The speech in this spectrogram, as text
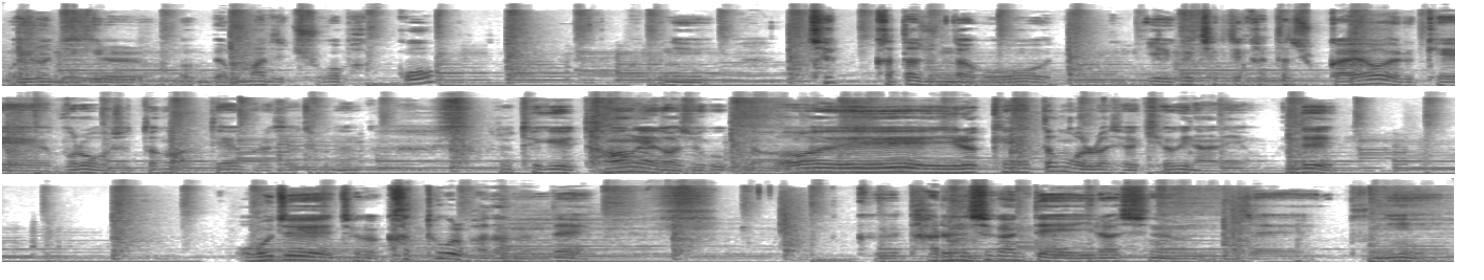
뭐 이런 얘기를 뭐몇 마디 주고받고 그분이 책 갖다 준다고 읽을 책 좀 갖다 줄까요? 이렇게 물어보셨던 것 같아요. 그래서 저는 좀 되게 당황해가지고 그냥 어, 예, 예, 이렇게 했던 걸로 제가 기억이 나네요. 근데 어제 제가 카톡을 받았는데 그 다른 시간대에 일하시는 이제 분이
